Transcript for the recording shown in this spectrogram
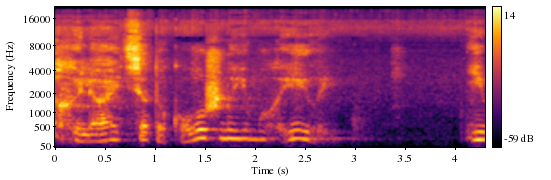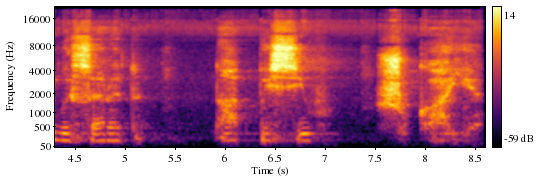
нахиляється до кожної могили, ніби серед надписів шукає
